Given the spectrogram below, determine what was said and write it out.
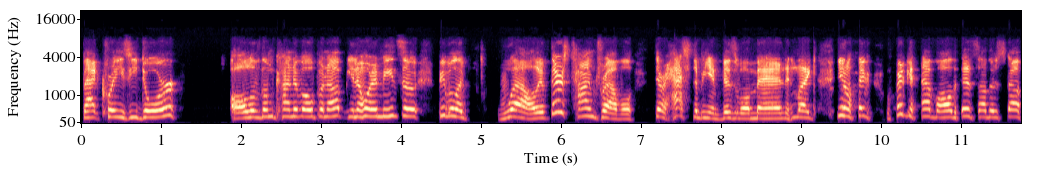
bat crazy door, all of them kind of open up. You know what I mean? So people like, well, if there's time travel, there has to be invisible men, and like, you know, like we're gonna have all this other stuff.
